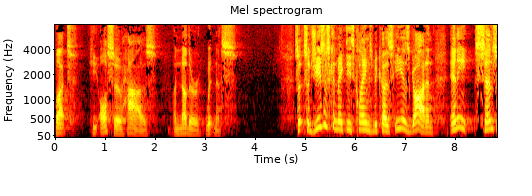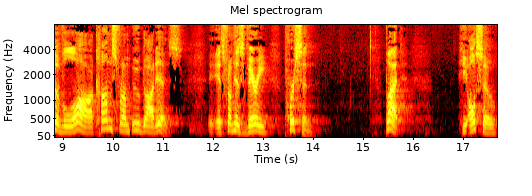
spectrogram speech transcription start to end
But he also has another witness. So, so Jesus can make these claims because he is God, and any sense of law comes from who God is. It's from his very person. But he also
